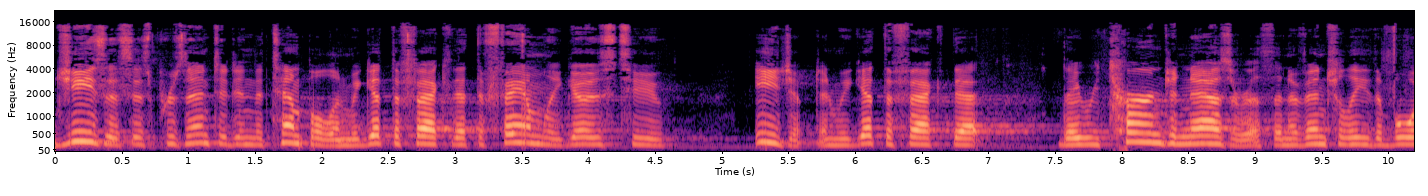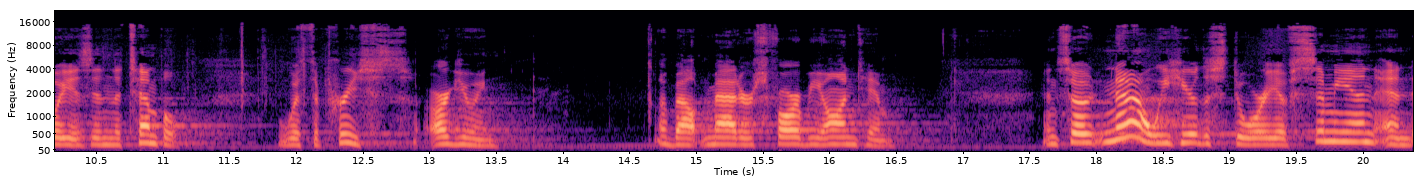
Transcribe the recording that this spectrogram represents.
Jesus is presented in the temple, and we get the fact that the family goes to Egypt, and we get the fact that they return to Nazareth, and eventually the boy is in the temple with the priests arguing about matters far beyond him. And so now we hear the story of Simeon and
